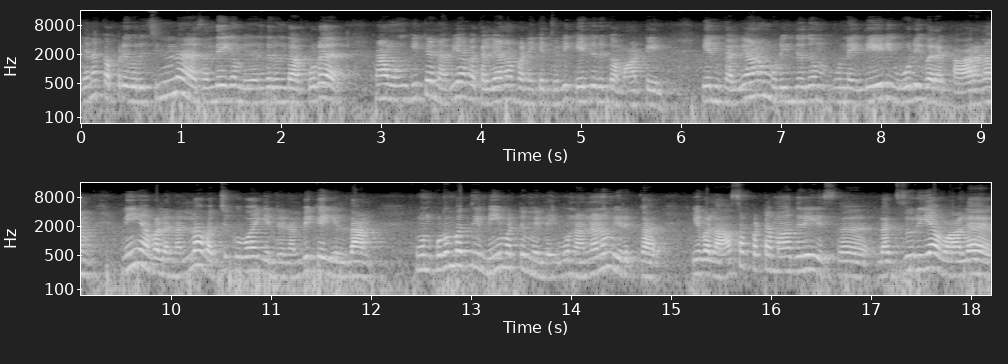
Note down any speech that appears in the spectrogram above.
எனக்கு அப்படி ஒரு சின்ன சந்தேகம் இருந்திருந்தா கூட நான் உன்கிட்ட நவ்யாவை கல்யாணம் பண்ணிக்க சொல்லி கேட்டிருக்க மாட்டேன். என் கல்யாணம் முடிந்ததும் உன்னை தேடி ஓடி வர காரணம் நீ அவளை நல்லா வச்சுக்குவாய் என்ற நம்பிக்கையில்தான். உன் குடும்பத்தில் நீ மட்டும் இல்லை உன் அண்ணனும் இருக்கார். இவள் ஆசைப்பட்ட மாதிரி லக்ஸுரியாக வாழ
